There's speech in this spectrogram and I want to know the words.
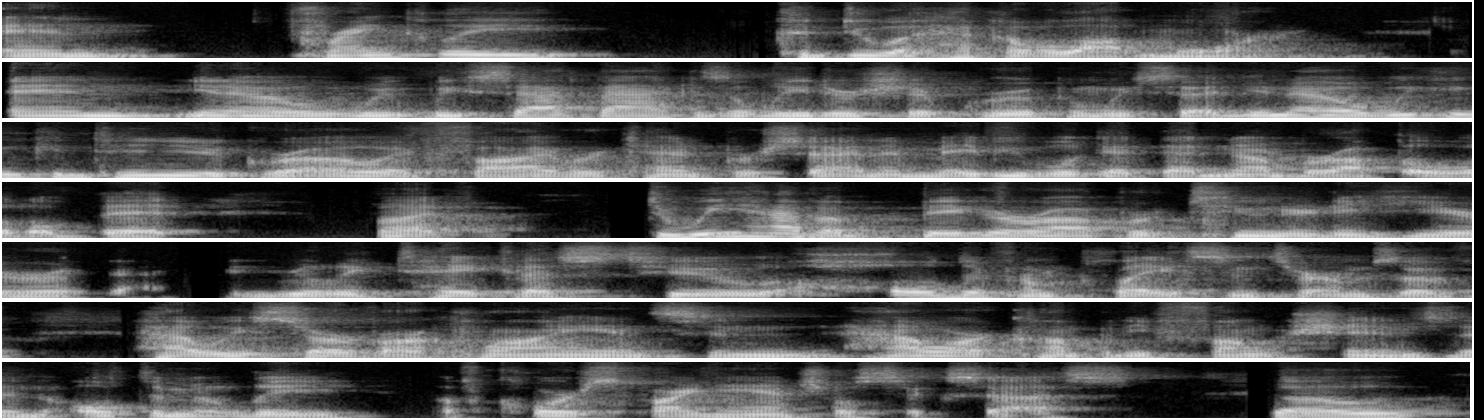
And frankly, could do a heck of a lot more. And, you know, we, we sat back as a leadership group and we said, you know, we can continue to grow at five or 10%, and maybe we'll get that number up a little bit but do we have a bigger opportunity here that can really take us to a whole different place in terms of how we serve our clients and how our company functions and ultimately, of course, financial success? So,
